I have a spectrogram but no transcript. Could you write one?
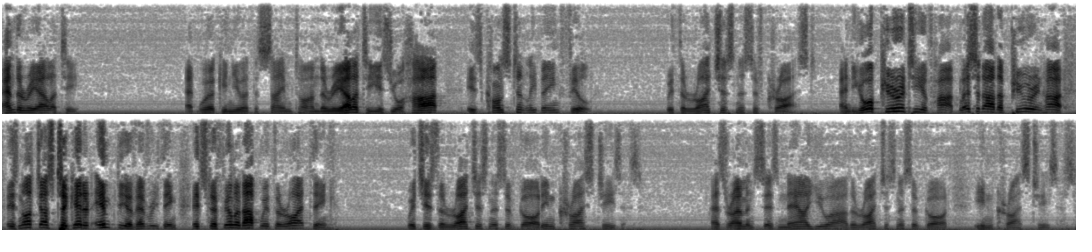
and the reality at work in you at the same time. The reality is your heart is constantly being filled with the righteousness of Christ and your purity of heart. Blessed are the pure in heart, is not just to get it empty of everything, it's to fill it up with the right thing, which is the righteousness of God in Christ Jesus. As Romans says, now you are the righteousness of God in Christ Jesus.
